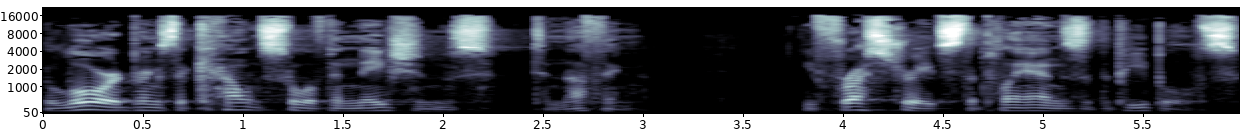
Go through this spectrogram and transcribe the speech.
The Lord brings the counsel of the nations to nothing. He frustrates the plans of the peoples.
